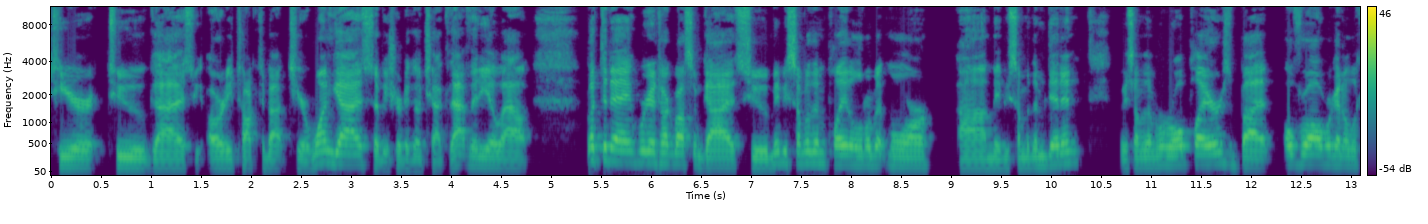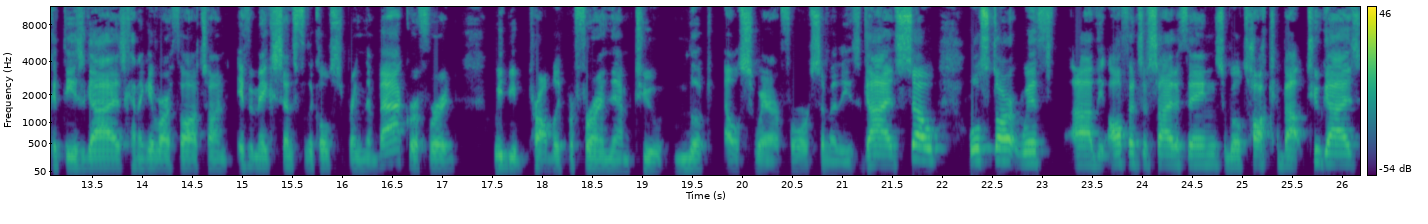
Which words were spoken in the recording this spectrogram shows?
tier two guys. We already talked about tier one guys, so be sure to go check that video out. But today, we're going to talk about some guys who maybe some of them played a little bit more uh, maybe some of them didn't. Maybe some of them were role players. But overall, we're going to look at these guys, kind of give our thoughts on if it makes sense for the Colts to bring them back, or if we're, we'd be probably preferring them to look elsewhere for some of these guys. So we'll start with uh, the offensive side of things. We'll talk about two guys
